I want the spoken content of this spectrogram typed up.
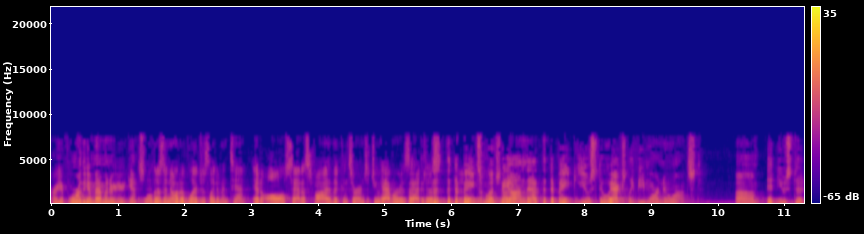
Are you for the amendment or are you against it? Well, does a note of legislative intent at all satisfy the concerns that you have, or is that just. The, the debates move beyond that. The debate used to actually be more nuanced. Um, it used to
